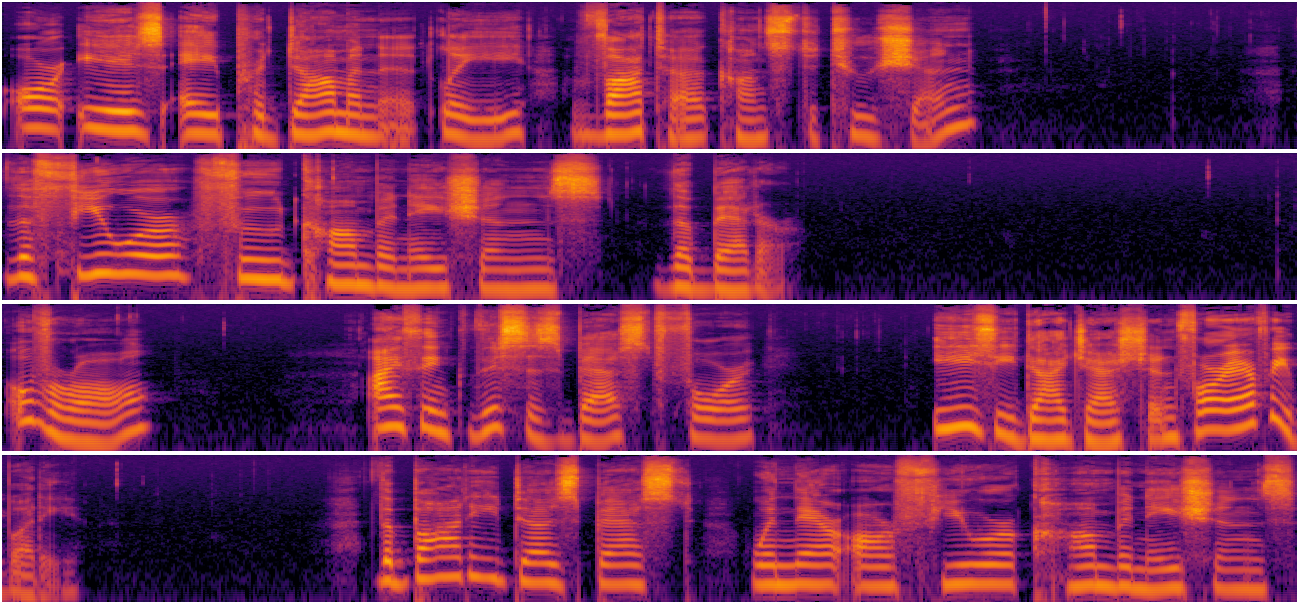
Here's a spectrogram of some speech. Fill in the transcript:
or is a predominantly Vata constitution, the fewer food combinations, the better. Overall, I think this is best for easy digestion for everybody. The body does best when there are fewer combinations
